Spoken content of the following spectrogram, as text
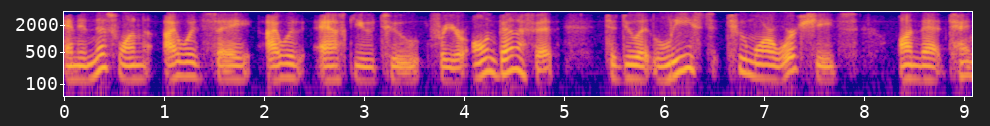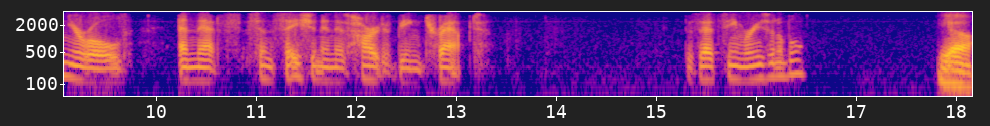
And in this one, I would say, I would ask you to, for your own benefit, to do at least two more worksheets on that 10-year-old and that sensation in his heart of being trapped. Does that seem reasonable? Yeah.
